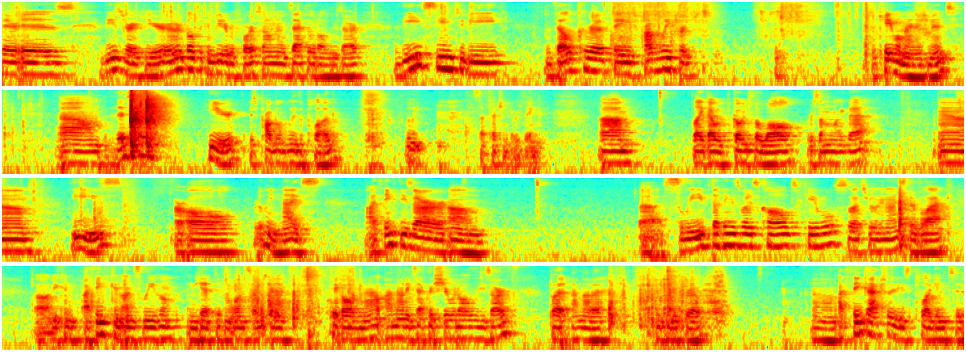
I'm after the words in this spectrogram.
There is these right here. I've never built a computer before, so I don't know exactly what all these are. These seem to be Velcro things, probably for, for cable management. Um, this right here is probably the plug. Louis, stop touching everything. Um, like that would go into the wall or something like that. Um, these are all really nice. I think these are um, uh, sleeved, I think is what it's called, cables. So that's really nice. They're black. Uh, you can, I think you can unsleeve them and get different ones. So I'm just gonna take all of them out. I'm not exactly sure what all of these are, but I'm not a computer pro. Um, I think actually these plug into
